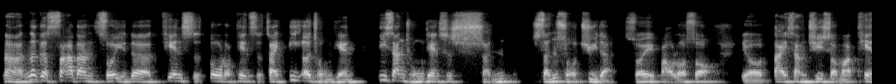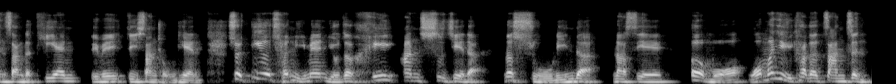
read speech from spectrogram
那那个撒旦所有的天使堕落天使在第二重天，第三重天是神神所居的，所以保罗说有带上去什么天上的天，对不对？第三重天，所以第二层里面有着黑暗世界的那属灵的那些恶魔，我们有看到战争，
